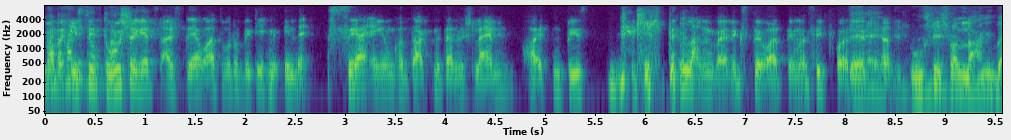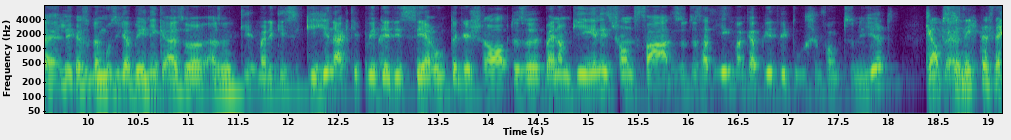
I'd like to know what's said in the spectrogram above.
Aber ist die Dusche jetzt als der Ort, wo du wirklich in sehr engem Kontakt mit deinen Schleimhäuten bist, wirklich der langweiligste Ort, den man sich vorstellen kann? Duschen ist schon langweilig. Also da muss ich ja wenig, also, also meine Gehirnaktivität ist sehr runtergeschraubt. Also meinem Gehirn ist schon fad. Also das hat irgendwann kapiert, wie Duschen funktioniert. Glaubst du nicht, dass...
